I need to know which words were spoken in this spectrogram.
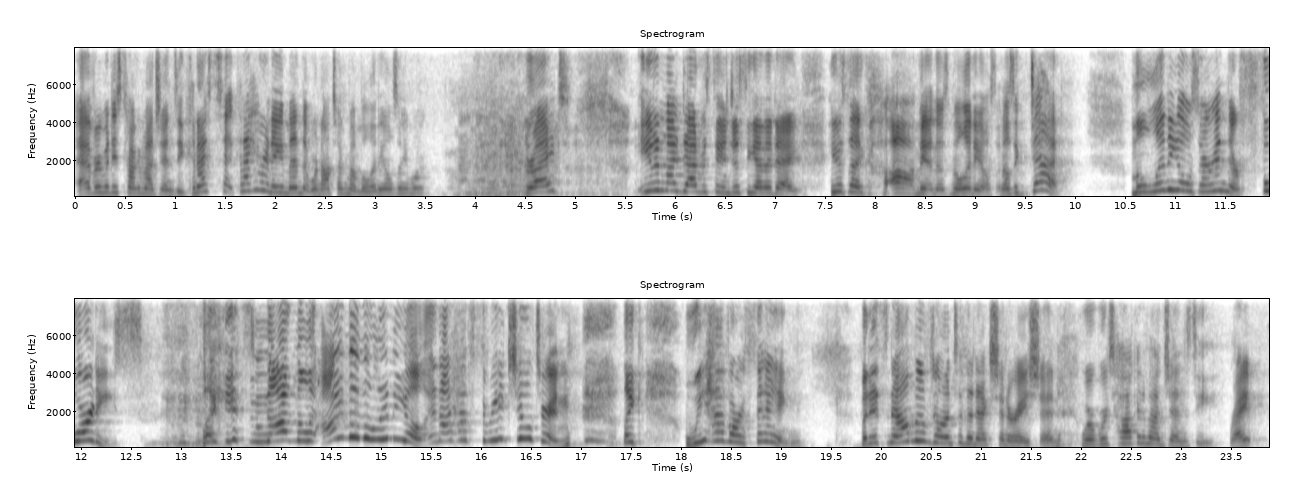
everybody's talking about Gen Z. Can I can I hear an amen that we're not talking about millennials anymore? right? Even my dad was saying just the other day, he was like, "Oh man, those millennials," and I was like, "Dad." Millennials are in their 40s. like, it's not, I'm a millennial and I have three children. Like, we have our thing. But it's now moved on to the next generation where we're talking about Gen Z, right?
